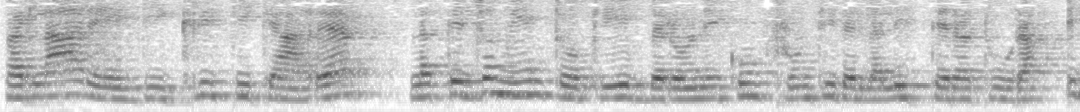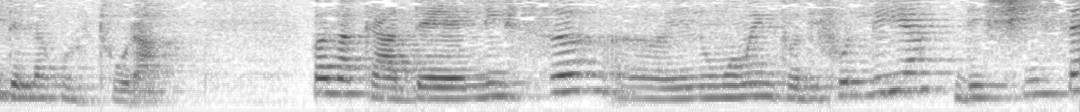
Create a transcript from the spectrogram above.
parlare e di criticare l'atteggiamento che ebbero nei confronti della letteratura e della cultura. Cosa accadde? Lis, eh, in un momento di follia, decise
